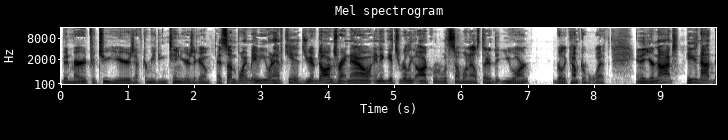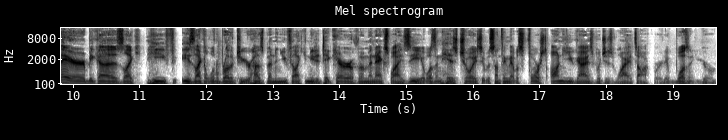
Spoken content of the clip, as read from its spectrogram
been married for 2 years after meeting 10 years ago at some point maybe you want to have kids you have dogs right now and it gets really awkward with someone else there that you aren't really comfortable with. And then you're not he's not there because like he is like a little brother to your husband and you feel like you need to take care of him and xyz it wasn't his choice. It was something that was forced onto you guys which is why it's awkward. It wasn't your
